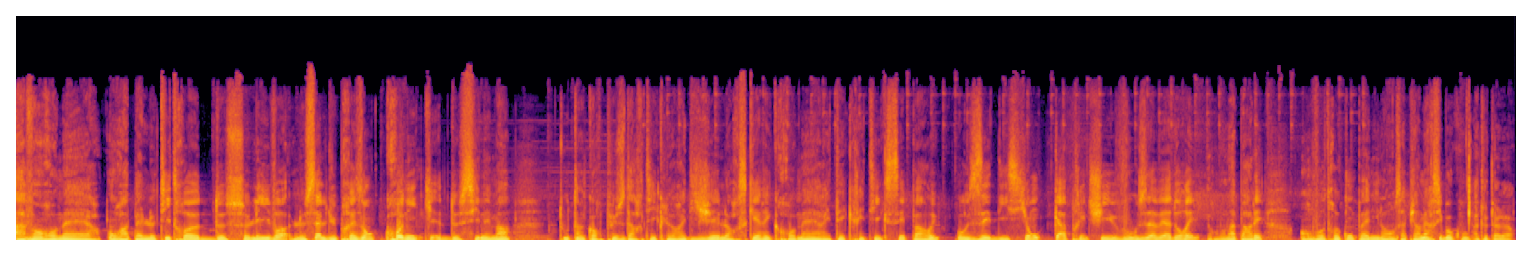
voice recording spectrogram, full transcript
avant Romer, on rappelle le titre de ce livre, Le sel du présent, chronique de cinéma tout un corpus d'articles rédigés lorsqu'Éric Romer était critique. C'est paru aux éditions Capricci. Vous avez adoré, on en a parlé en votre compagnie, Laurent Sapir. Merci beaucoup. À tout à l'heure.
